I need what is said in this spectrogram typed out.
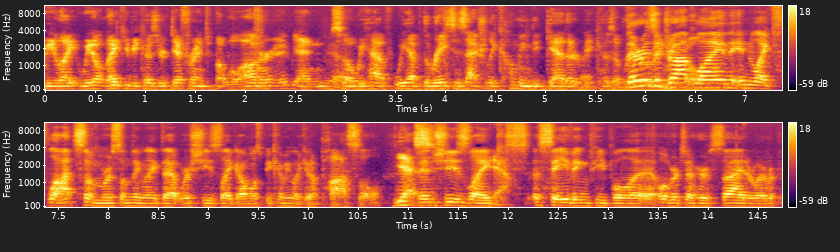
we like we don't like you because you're different, but we'll honor it, and so we have we have the races actually coming together because of There is a drop and line in like Flotsam or something like that where she's like almost becoming like an apostle. Yes. And she's like Yeah. s- saving people uh, over to her side or whatever.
